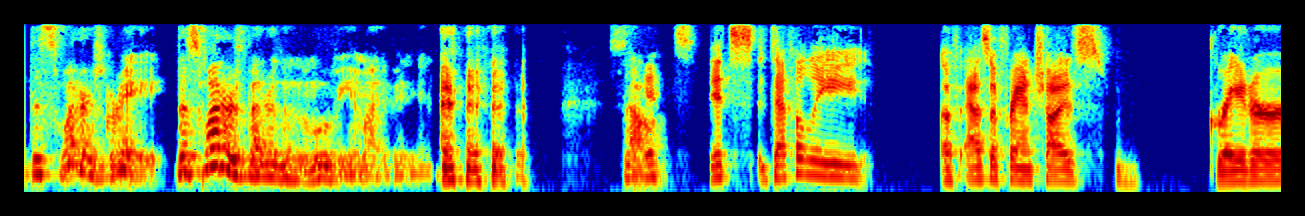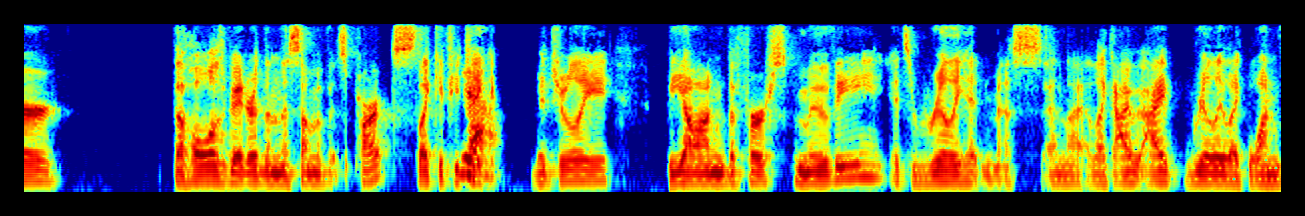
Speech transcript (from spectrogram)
the sweater's great. The sweater's better than the movie, in my opinion. So it's it's definitely of as a franchise greater the whole is greater than the sum of its parts. Like if you take it individually beyond the first movie it's really hit and miss. And like i i really like one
